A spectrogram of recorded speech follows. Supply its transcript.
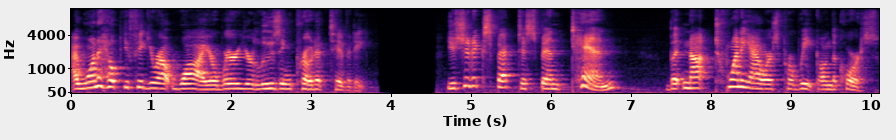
I want to help you figure out why or where you're losing productivity. You should expect to spend 10, but not 20 hours per week on the course.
